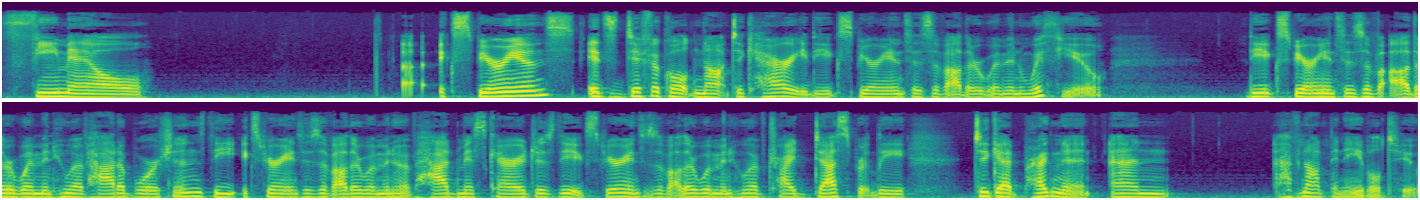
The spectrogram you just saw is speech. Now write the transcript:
female uh, experience, it's difficult not to carry the experiences of other women with you. The experiences of other women who have had abortions, the experiences of other women who have had miscarriages, the experiences of other women who have tried desperately to get pregnant and have not been able to.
